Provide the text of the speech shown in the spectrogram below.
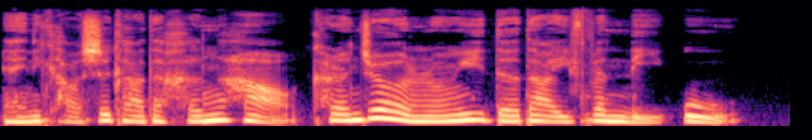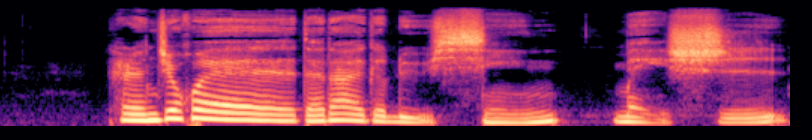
哎，你考试考得很好，可能就很容易得到一份礼物，可能就会得到一个旅行、美食，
